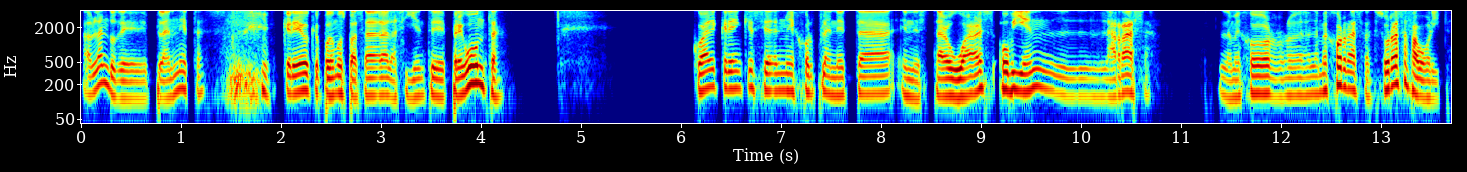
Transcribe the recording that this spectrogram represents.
hablando de planetas, creo que podemos pasar a la siguiente pregunta. ¿cuál creen que sea el mejor planeta en Star Wars? O bien la raza, la mejor, la mejor raza, su raza favorita.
